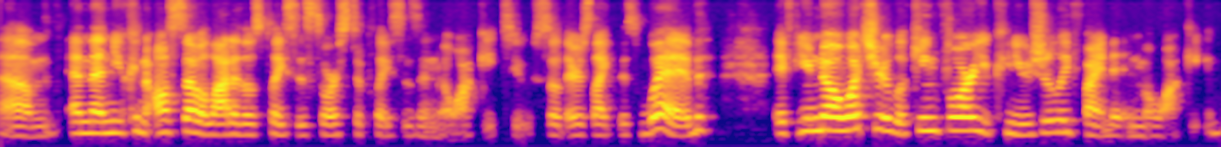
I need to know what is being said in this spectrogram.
Um, and then you can also, a lot of those places source to places in Milwaukee too. So there's like this web. If you know what you're looking for, you can usually find it in Milwaukee.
